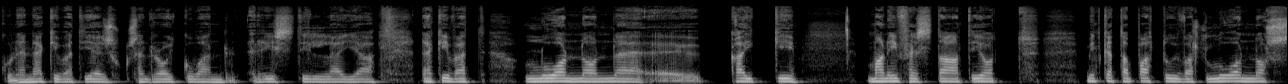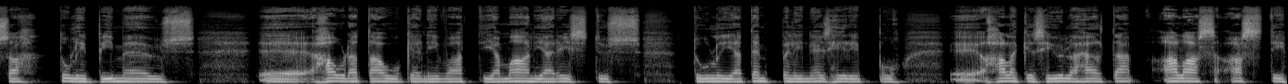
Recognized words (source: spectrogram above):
kun he näkivät Jeesuksen roikkuvan ristillä ja näkivät luonnon eh, kaikki manifestaatiot, mitkä tapahtuivat luonnossa, tuli pimeys, eh, haudat aukenivat ja maanjäristys tuli ja temppelin esirippu eh, halkesi ylhäältä alas asti.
